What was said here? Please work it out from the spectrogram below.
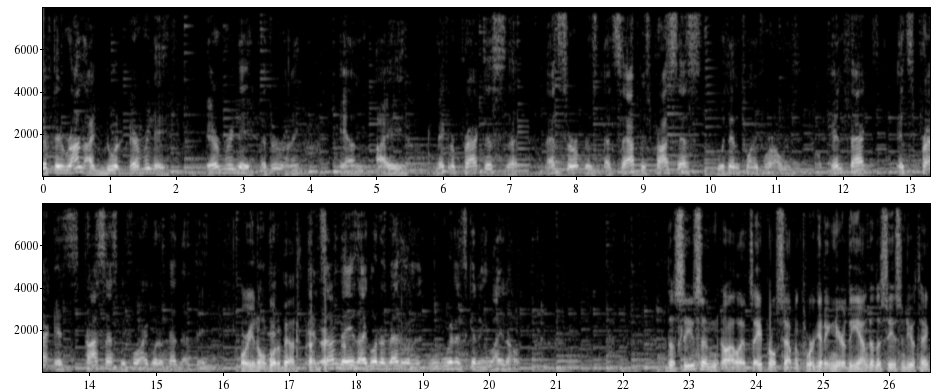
if they run, I do it every day, every day that they're running, and I make it a practice that that syrup is that sap is processed within 24 hours. In fact, it's it's processed before I go to bed that day. Or you don't go to bed. and some days I go to bed when when it's getting light out. The season, well, it's April 7th. We're getting near the end of the season, do you think?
